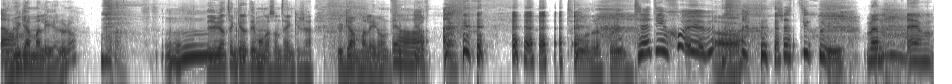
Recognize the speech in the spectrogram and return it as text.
Men hur gammal är du då? Mm. Jag tänker att det är många som tänker så här, hur gammal är hon? 48? 207. 37! Ja, 37. Men ähm,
